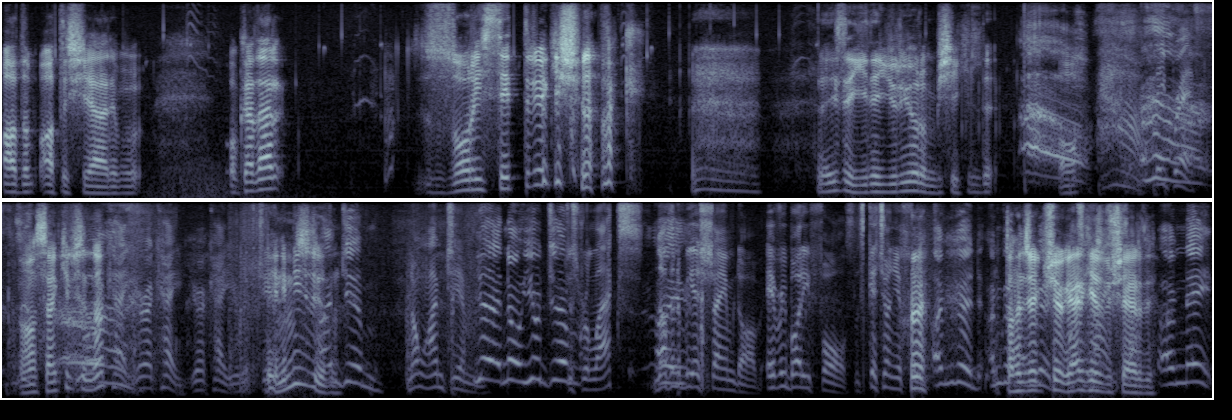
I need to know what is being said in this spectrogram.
adım atış yani bu. O kadar zor hissettiriyor ki şuna bak. Neyse yine yürüyorum bir şekilde. Oh. Ah, breath. Aa sen kimsin lan? Beni mi izliyordun? No, I'm Jim. Yeah, no, you're Jim. Just relax. Nothing to I- be ashamed of. Everybody falls. Let's get you on your feet. I'm good. I'm good. Utanacak bir şey yok. Herkes düşerdi. I'm Nate.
